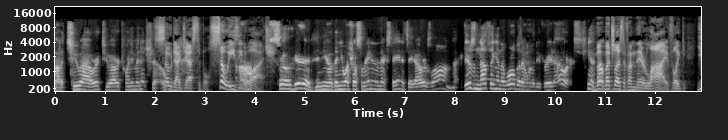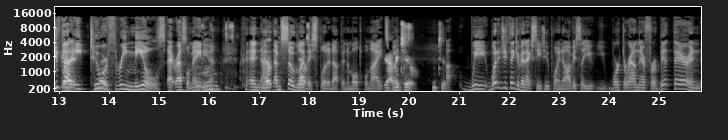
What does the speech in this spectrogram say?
about a two-hour, two-hour, twenty-minute show. So digestible, so easy to uh, watch, so good. And you know, then you watch WrestleMania the next day, and it's eight hours long. Like, there's nothing in the world that yeah. I want to do for eight hours. You know? much less if I'm there live. Like you've got right. to eat two right. or three meals at WrestleMania, mm-hmm. and yep. I, am so glad yep. they split it up into multiple nights. Yeah, but, me too. Me too. Uh, we what did you think of NXT 2.0? Obviously, you you worked around there for a bit there, and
